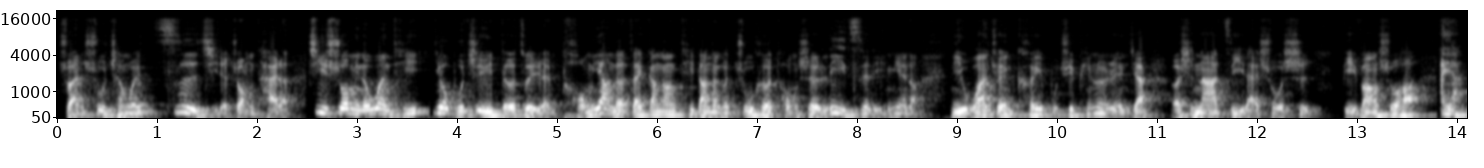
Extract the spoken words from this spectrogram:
转述成为自己的状态了，既说明了问题，又不至于得罪人。同样的，在刚刚提到那个祝贺同事的例子里面呢，你完全可以不去评论人家，而是拿自己来说事。比方说哈，哎呀，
